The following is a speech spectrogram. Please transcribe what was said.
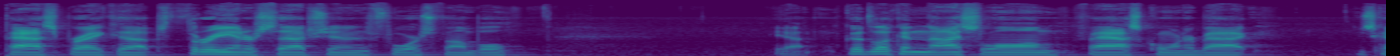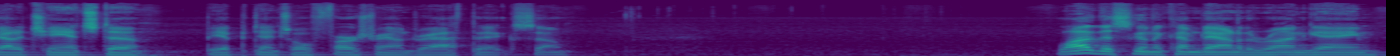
pass breakups, three interceptions, forced fumble. Yeah, good looking, nice, long, fast cornerback. He's got a chance to be a potential first round draft pick. So a lot of this is going to come down to the run game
